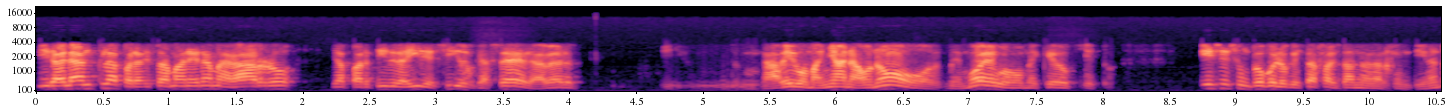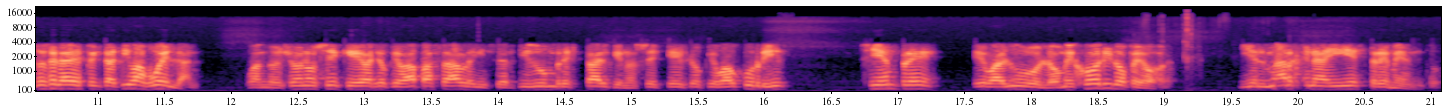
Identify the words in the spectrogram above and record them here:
Ir al ancla, para esa manera me agarro y a partir de ahí decido qué hacer, a ver, navego mañana o no, me muevo o me quedo quieto. Ese es un poco lo que está faltando en Argentina. Entonces las expectativas vuelan. Cuando yo no sé qué es lo que va a pasar, la incertidumbre es tal que no sé qué es lo que va a ocurrir, siempre evalúo lo mejor y lo peor. Y el margen ahí es tremendo.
